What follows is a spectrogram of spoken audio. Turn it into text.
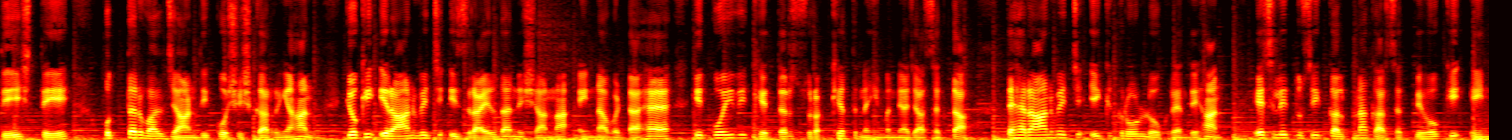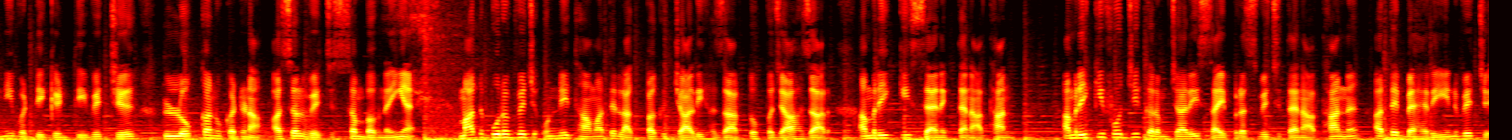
ਦੇਸ਼ ਤੇ ਉੱਤਰ ਵੱਲ ਜਾਣ ਦੀ ਕੋਸ਼ਿਸ਼ ਕਰ ਰਹੀਆਂ ਹਨ, ਕਿਉਂਕਿ ਈਰਾਨ ਵਿੱਚ ਇਜ਼ਰਾਈਲ ਦਾ ਨਿਸ਼ਾਨਾ ਇੰਨਾ ਵੱਡਾ ਹੈ ਕਿ ਕੋਈ ਵੀ ਖੇਤਰ ਸੁਰੱਖਿਅਤ ਨਹੀਂ ਮੰਨਿਆ ਜਾ ਸਕਦਾ। ਤਹਿਰਾਨ ਵਿੱਚ 1 ਕਰੋੜ ਲੋਕ ਰਹਿੰਦੇ ਹਨ। ਇਸ ਲਈ ਤੁਸੀਂ ਕਲਪਨਾ ਕਰ ਸਕਦੇ ਹੋ ਕਿ ਇੰਨੀ ਵੱਡੀ ਗਿਣਤੀ ਵਿੱਚ ਲੋਕਾਂ ਨੂੰ ਕੱਢਣਾ ਅਸਲ ਵਿੱਚ ਸੰਭਵ ਨਹੀਂ ਹੈ। ਮੱਧ ਪੂਰਬ ਵਿੱਚ 19 ਥਾਵਾਂ ਤੇ ਲਗਭਗ 40000 ਤੋਂ 50000 ਅਮਰੀਕੀ ਸੈਨਿਕ ਤੈਨਾਤ ਹਨ। ਅਮਰੀਕੀ ਫੌਜੀ ਕਰਮਚਾਰੀ ਸਾਈਪਰਸ ਵਿੱਚ ਤੈਨਾਤ ਹਨ ਅਤੇ ਬਹਿਰੀਨ ਵਿੱਚ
